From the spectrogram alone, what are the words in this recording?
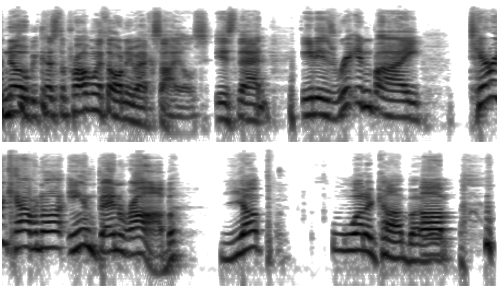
No, because the problem with All New Exiles is that it is written by Terry Kavanagh and Ben Raab. Yup. What a combo. Um,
